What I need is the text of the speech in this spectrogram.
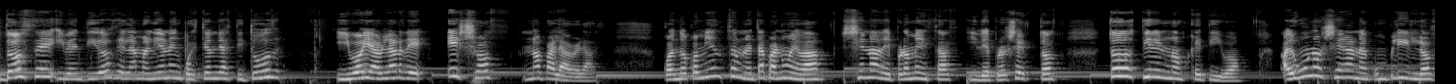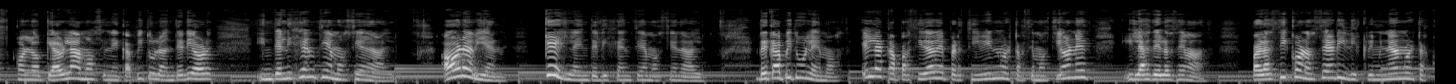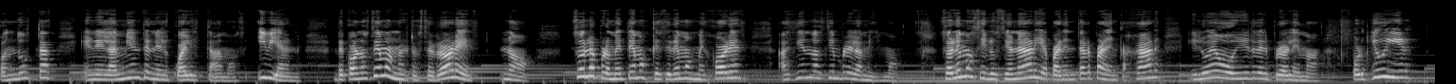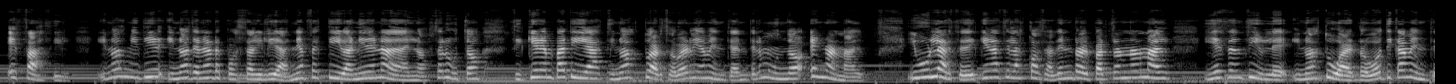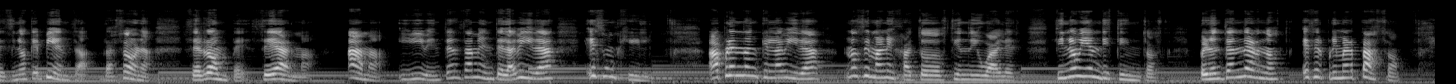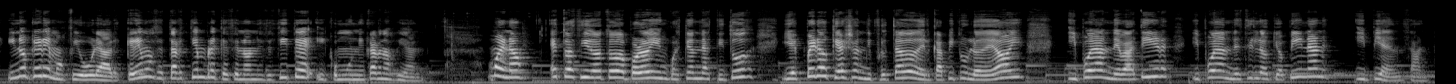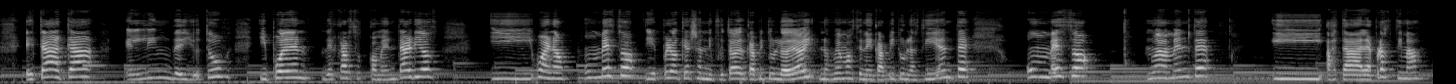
12 y 22 de la mañana en cuestión de actitud y voy a hablar de ellos, no palabras. Cuando comienza una etapa nueva, llena de promesas y de proyectos, todos tienen un objetivo. Algunos llegan a cumplirlos con lo que hablamos en el capítulo anterior, inteligencia emocional. Ahora bien, ¿Qué es la inteligencia emocional? Recapitulemos, es la capacidad de percibir nuestras emociones y las de los demás, para así conocer y discriminar nuestras conductas en el ambiente en el cual estamos. Y bien, ¿reconocemos nuestros errores? No, solo prometemos que seremos mejores haciendo siempre lo mismo. Solemos ilusionar y aparentar para encajar y luego huir del problema, porque huir es fácil, y no admitir y no tener responsabilidad ni afectiva ni de nada en lo absoluto, si quiere empatía, si no actuar soberbiamente ante el mundo, es normal. Y burlarse de quien hace las cosas dentro del patrón normal y es sensible y no actúa robóticamente, sino que piensa, razona, se rompe, se arma, ama y vive intensamente la vida, es un gil. Aprendan que en la vida no se maneja todos siendo iguales, sino bien distintos. Pero entendernos es el primer paso. Y no queremos figurar, queremos estar siempre que se nos necesite y comunicarnos bien. Bueno, esto ha sido todo por hoy en cuestión de actitud y espero que hayan disfrutado del capítulo de hoy y puedan debatir y puedan decir lo que opinan y piensan. Está acá el link de YouTube y pueden dejar sus comentarios. Y bueno, un beso y espero que hayan disfrutado del capítulo de hoy. Nos vemos en el capítulo siguiente. Un beso nuevamente y hasta la próxima.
